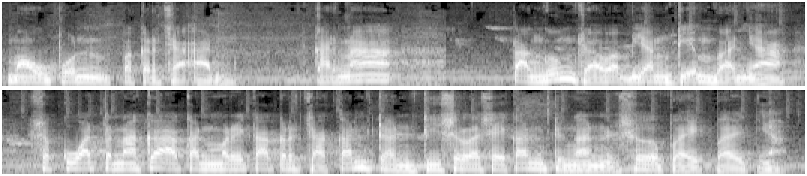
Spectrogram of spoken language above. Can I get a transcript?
maupun pekerjaan. Karena tanggung jawab yang diembannya sekuat tenaga akan mereka kerjakan dan diselesaikan dengan sebaik-baiknya.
